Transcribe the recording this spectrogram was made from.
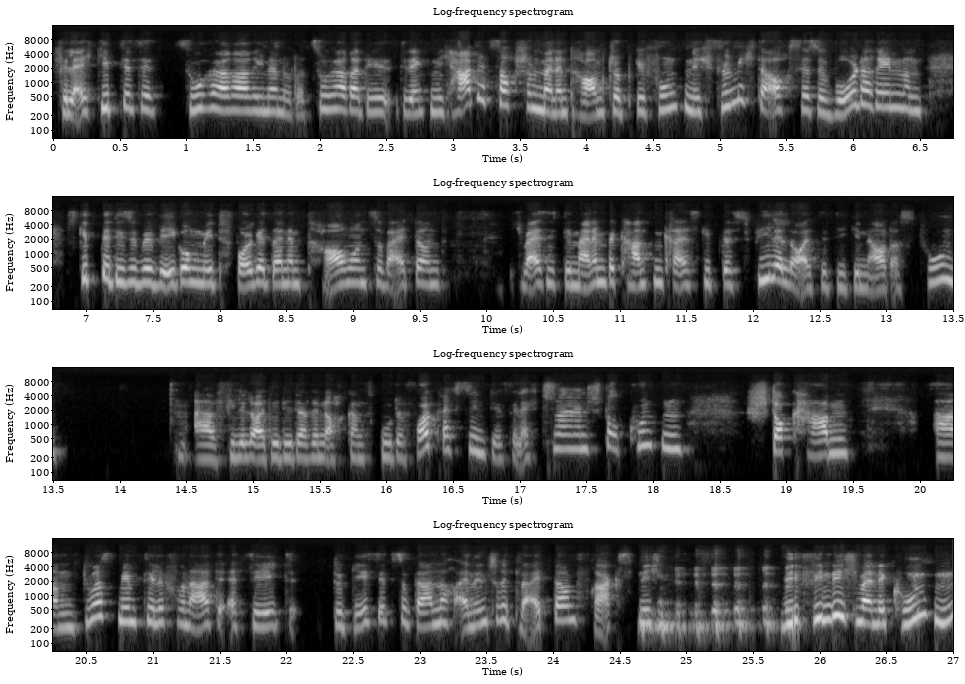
vielleicht gibt es jetzt Zuhörerinnen oder Zuhörer, die, die denken, ich habe jetzt auch schon meinen Traumjob gefunden, ich fühle mich da auch sehr, sehr wohl darin und es gibt ja diese Bewegung mit Folge deinem Traum und so weiter und ich weiß nicht, in meinem Bekanntenkreis gibt es viele Leute, die genau das tun. Äh, viele Leute, die darin auch ganz gut erfolgreich sind, die vielleicht schon einen Stock, Kundenstock haben. Ähm, du hast mir im Telefonat erzählt, du gehst jetzt sogar noch einen Schritt weiter und fragst nicht, wie finde ich meine Kunden,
